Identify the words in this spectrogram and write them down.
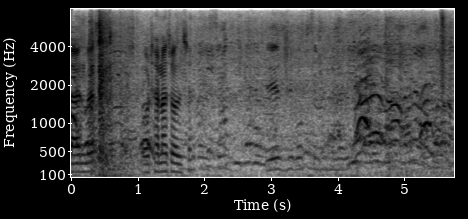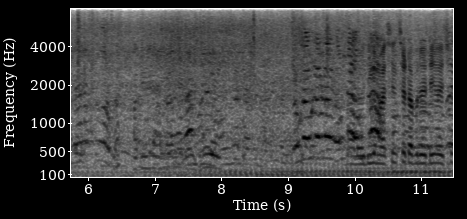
লাইন ব্যাস ওঠানো চলছে আর ওইদিকে মেশিন সেট আপ রেডি হয়েছে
